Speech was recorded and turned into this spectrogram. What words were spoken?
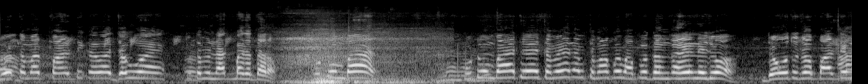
જો તમારે પાર્ટી કરવા જવું હોય તો તમે નાચ જતા રહો કુટુંબ બહાર કુટુંબ બહાર છે તમે તમારો કોઈ બાપો ગંગા હે નહીં જો. જવો તો જો પાર્ટી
